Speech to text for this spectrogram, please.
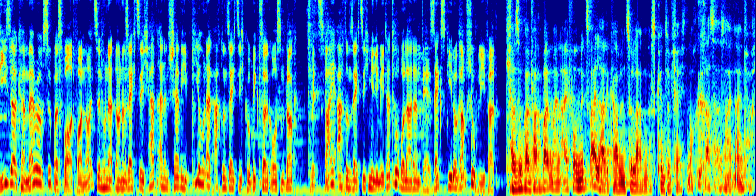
Dieser Camaro Supersport von 1969 hat einen Chevy 468 Kubikzoll großen Block mit zwei 68 mm Turboladern, der 6 Kilogramm Schub liefert. Ich versuche einfach bald mein iPhone mit zwei Ladekabeln zu laden. Das könnte vielleicht noch krasser sein einfach.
